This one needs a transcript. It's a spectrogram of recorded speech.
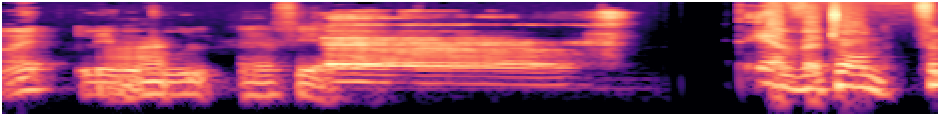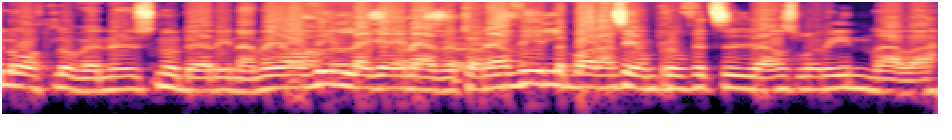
Nej, Liverpool är fel. Everton! Förlåt Love, nu snodde jag dina. Men jag vill lägga in Everton. Jag vill bara se om profetian slår in här va.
